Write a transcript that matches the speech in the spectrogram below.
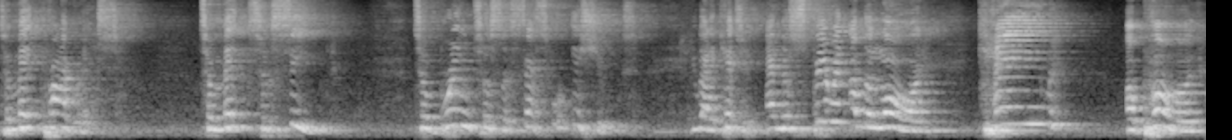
to make progress, to make succeed, to bring to successful issues. You got to catch it. And the Spirit of the Lord came upon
